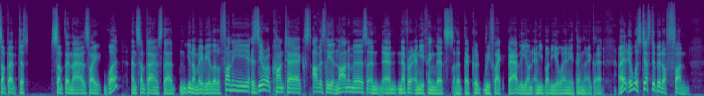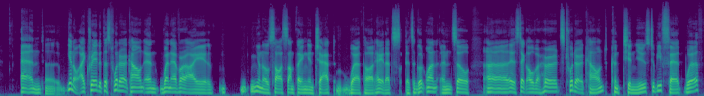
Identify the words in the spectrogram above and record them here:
sometimes just something that is like, what? And sometimes that, you know, maybe a little funny, zero context, obviously anonymous and, and never anything that's that, that could reflect badly on anybody or anything like that. Right? It was just a bit of fun. And, uh, you know, I created this Twitter account, and whenever I you know, saw something in chat where I thought, hey, that's that's a good one. And so uh, Stack Overheard's Twitter account continues to be fed with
